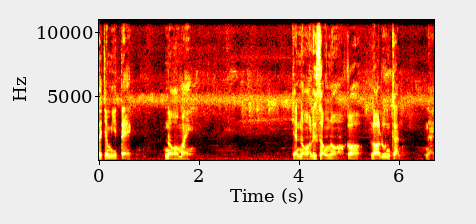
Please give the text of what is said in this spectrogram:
ก็จะมีแตกหน่อใหม่ จะหน่อหรือสองหน่อก็รอลุ้นกันนะ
